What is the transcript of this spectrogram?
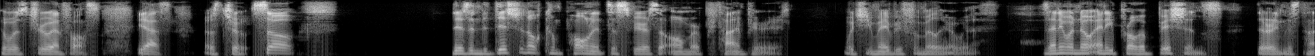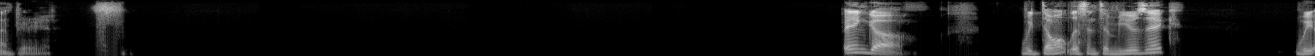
It was true and false. Yes, it was true. So there's an additional component to Sefiras Omer time period, which you may be familiar with. Does anyone know any prohibitions during this time period? Bingo. We don't listen to music. We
